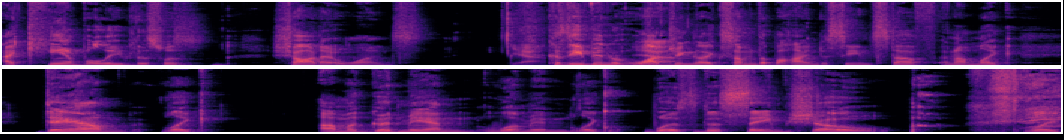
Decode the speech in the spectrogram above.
I can't believe this was shot at once. yeah. Because even watching like some of the behind the scenes stuff, and I'm like, damn, like I'm a good man woman. Like, was the same show? like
